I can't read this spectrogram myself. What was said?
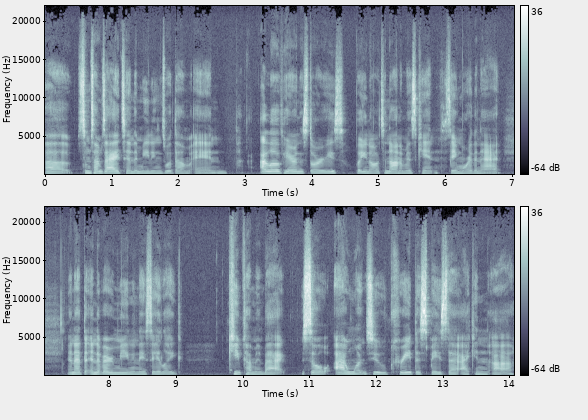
uh, sometimes I attend the meetings with them and I love hearing the stories, but you know, it's anonymous, can't say more than that. And at the end of every meeting, they say, like, keep coming back. So I want to create this space that I can uh,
